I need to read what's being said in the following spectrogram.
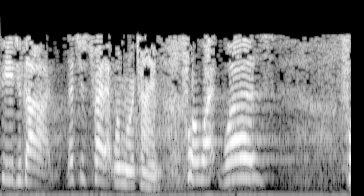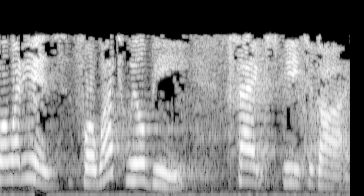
be to God. Let's just try that one more time. For what was, for what is, for what will be. Thanks be to God.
